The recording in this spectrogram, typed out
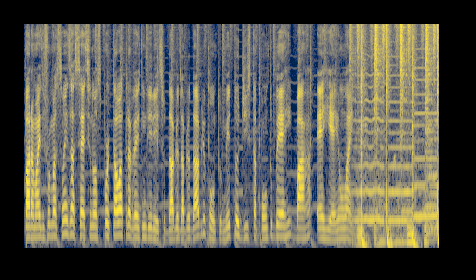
Para mais informações, acesse nosso portal através do endereço www.metodista.br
